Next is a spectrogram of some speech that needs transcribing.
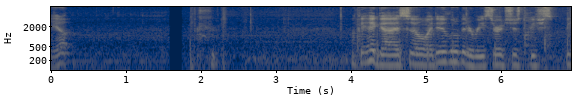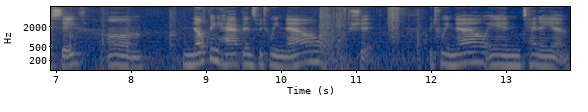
Yep. okay, hey guys, so I did a little bit of research just to be, be safe. Um, nothing happens between now, shit, between now and 10 a.m.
